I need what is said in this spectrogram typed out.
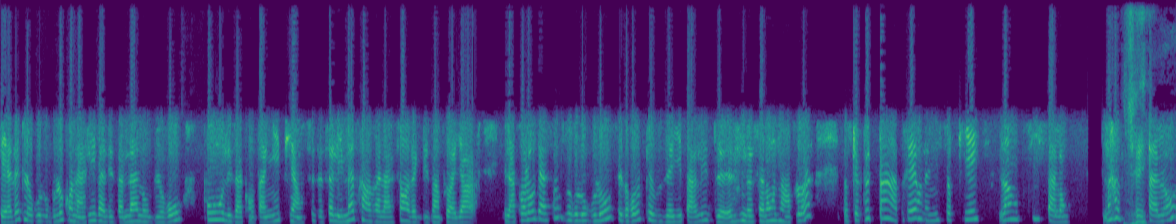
c'est avec le rouleau boulot qu'on arrive à les amener à nos bureaux pour les accompagner, puis ensuite de ça, les mettre en relation avec des employeurs la prolongation du rouleau boulot, c'est drôle que vous ayez parlé de, de salon de l'emploi, Parce que peu de temps après, on a mis sur pied l'anti-salon. L'anti-salon,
